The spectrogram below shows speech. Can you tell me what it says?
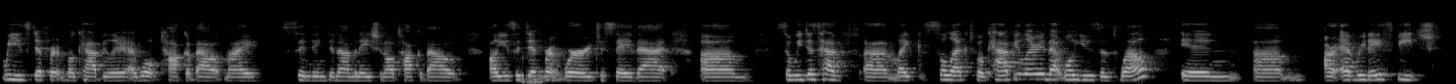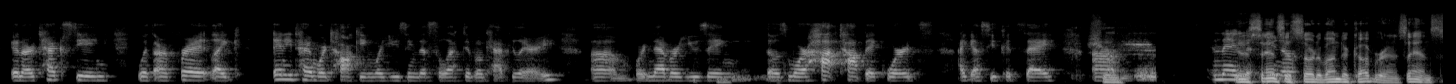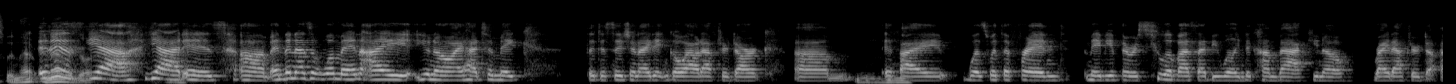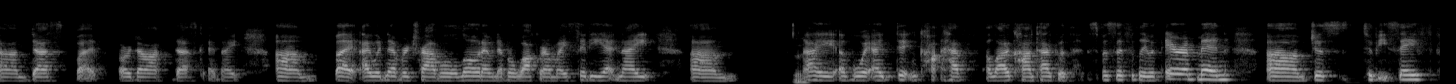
we use different vocabulary. I won't talk about my sending denomination. I'll talk about i'll use a different word to say that. Um, so we just have um, like select vocabulary that we'll use as well in um, our everyday speech in our texting with our friend like anytime we're talking we're using the selective vocabulary. Um, we're never using those more hot topic words i guess you could say. Sure. Um, and then in a sense you know, it's sort of undercover in a sense in that it in is. regard. yeah. yeah it is. Um, and then as a woman i you know i had to make the decision. I didn't go out after dark. Um, mm-hmm. if i was with a friend maybe if there was two of us i'd be willing to come back you know right after um, dusk but or da- dusk at night. Um, but i would never travel alone. I would never walk around my city at night. Um, I avoid. I didn't co- have a lot of contact with specifically with Arab men, um, just to be safe.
